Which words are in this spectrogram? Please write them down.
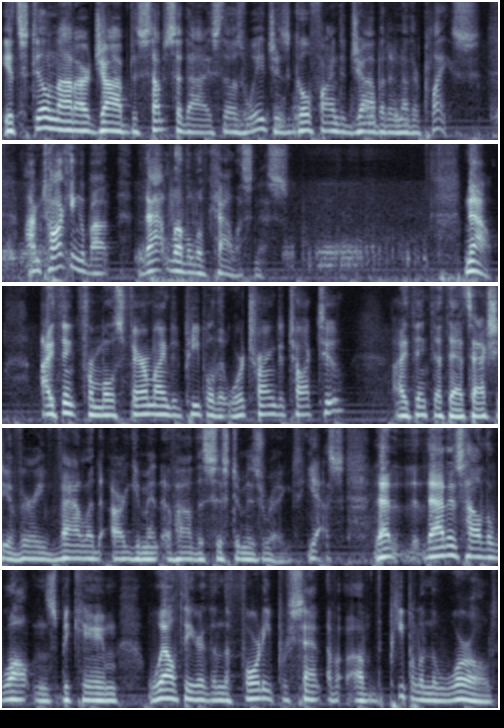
It's still not our job to subsidize those wages. Go find a job at another place. I'm talking about that level of callousness. Now, I think for most fair-minded people that we're trying to talk to, I think that that's actually a very valid argument of how the system is rigged. Yes, that, that is how the Waltons became wealthier than the 40% of, of the people in the world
